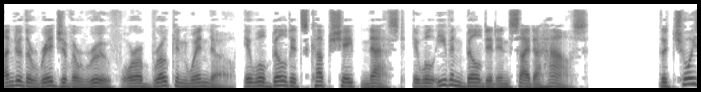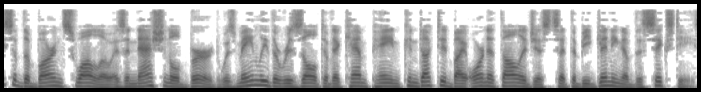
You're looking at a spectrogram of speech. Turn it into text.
under the ridge of a roof or a broken window, it will build its cup-shaped nest, it will even build it inside a house. The choice of the barn swallow as a national bird was mainly the result of a campaign conducted by ornithologists at the beginning of the 60s.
